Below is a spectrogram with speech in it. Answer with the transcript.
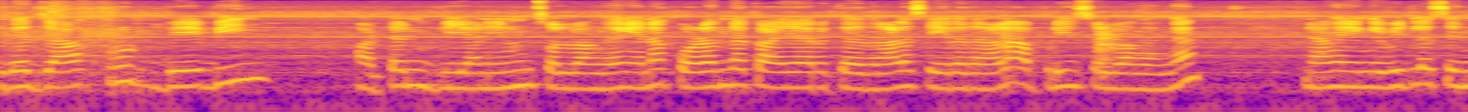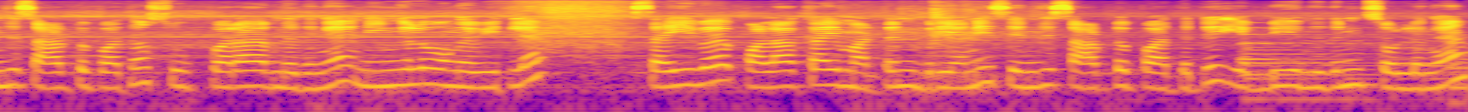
இதை ஜாக் ஃப்ரூட் பேபி மட்டன் பிரியாணின்னு சொல்லுவாங்க. ஏன்னா குழந்த காயாக இருக்கிறதுனால செய்கிறதுனால அப்படியும் சொல்லுவாங்கங்க. நாங்கள் எங்கள் வீட்டில் செஞ்சு சாப்பிட்டு பார்த்தோம். சூப்பராக இருந்ததுங்க. நீங்களும் உங்கள் வீட்டில் சைவ பலாக்காய் மட்டன் பிரியாணி செஞ்சு சாப்பிட்டு பார்த்துட்டு எப்படி இருந்ததுன்னு சொல்லுங்கள்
